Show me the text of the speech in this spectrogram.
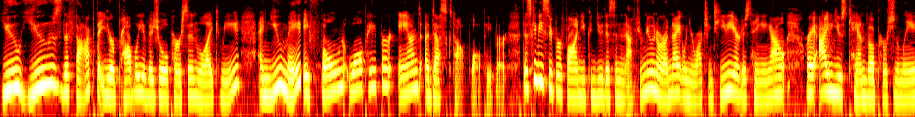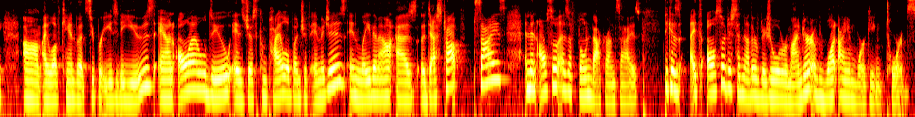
you use the fact that you're probably a visual person like me and you make a phone wallpaper and and a desktop wallpaper. This can be super fun. You can do this in an afternoon or a night when you're watching TV or just hanging out, right? I use Canva personally. Um, I love Canva, it's super easy to use. And all I will do is just compile a bunch of images and lay them out as a desktop size and then also as a phone background size because it's also just another visual reminder of what I am working towards,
